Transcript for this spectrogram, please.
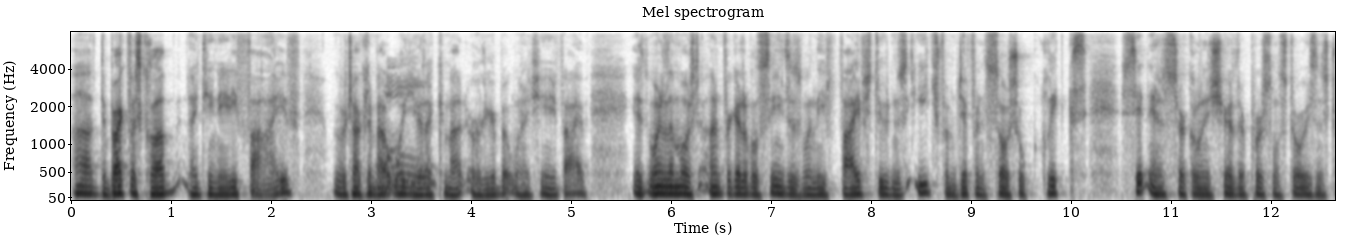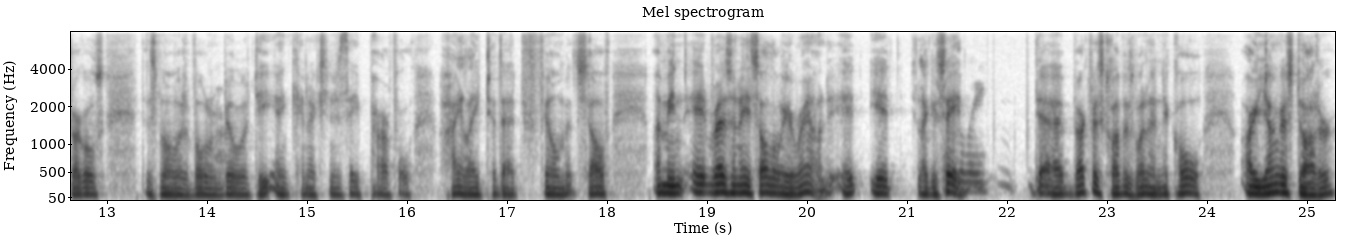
Uh, the Breakfast Club, 1985. We were talking about what year that came out earlier, but 1985 is one of the most unforgettable scenes. Is when the five students, each from different social cliques, sit in a circle and share their personal stories and struggles. This moment of vulnerability and connection is a powerful highlight to that film itself. I mean, it resonates all the way around. It, it, like I say, totally. Uh, Breakfast Club is one of Nicole, our youngest daughter.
